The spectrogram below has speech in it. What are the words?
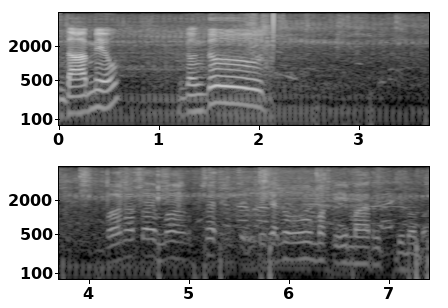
ang dami oh hanggang doon para tayo mga hindi ka no makimarit di ba ba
